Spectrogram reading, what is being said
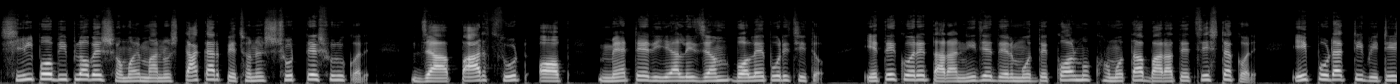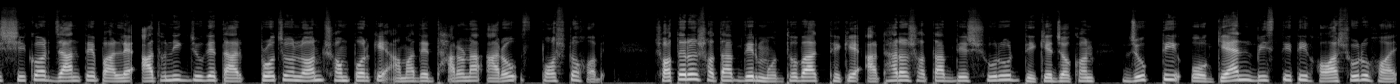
শিল্প বিপ্লবের সময় মানুষ টাকার পেছনে ছুটতে শুরু করে, যা পারসুট অফ ম্যাটেরিয়ালিজম বলে পরিচিত। এতে করে তারা নিজেদের মধ্যে কর্মক্ষমতা বাড়াতে চেষ্টা করে। এই প্রোডাক্টিভিটির শিকড় জানতে পারলে আধুনিক যুগে তার প্রচলন সম্পর্কে আমাদের ধারণা আরও স্পষ্ট হবে। সতেরো শতাব্দীর মধ্যভাগ থেকে আঠারো শতাব্দীর শুরুর দিকে যখন যুক্তি ও জ্ঞান বিস্তৃতি হওয়া শুরু হয়,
